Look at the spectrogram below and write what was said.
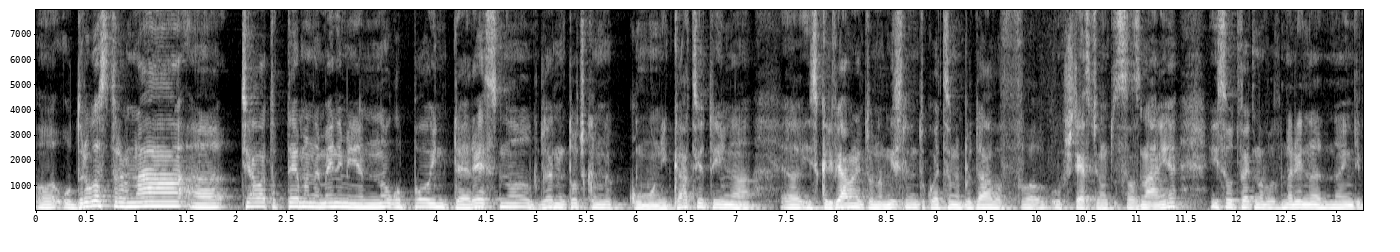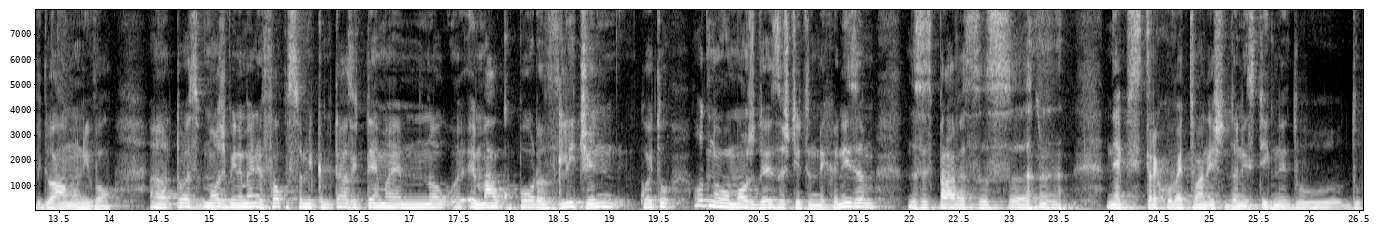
От друга страна, цялата тема на мене ми е много по-интересна от гледна точка на комуникацията и на изкривяването на мисленето, което се наблюдава в общественото съзнание и съответно нали, на, на индивидуално ниво. Тоест, може би на мен фокуса ми към тази тема е, много, е малко по-различен, което отново може да е защитен механизъм, да се справя с някакви страхове това нещо да не стигне до, до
